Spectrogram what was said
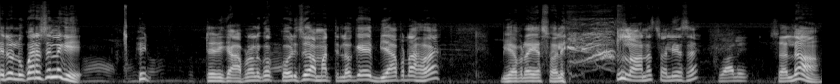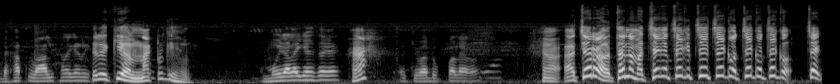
এইটো লুকাত আছিল নেকি? তেৰিকা আপোনালোকক কৈ দিছোঁ আমাৰ তিলকে বিয়া পতা হয়। বিয়া পতা ইয়াত ছোৱালী ল'ৰা নে ছোৱালী আছে। ছোৱালী। ছোৱালী ন? দেখাত ল'ৰা এইটো কি হ'ল নাকটো কি হ'ল? মৰিলা লাগি আছে হা? কিবা দুখ পালে আকৌ। আচ্ছা ৰ check check check check check check check.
